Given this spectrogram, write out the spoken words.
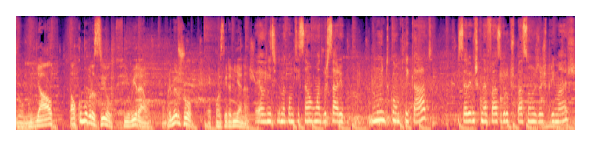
no Mundial, tal como o Brasil e o Irão. O primeiro jogo é com as iranianas. É o início de uma competição, um adversário muito complicado. Sabemos que na fase de grupos passam os dois primeiros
